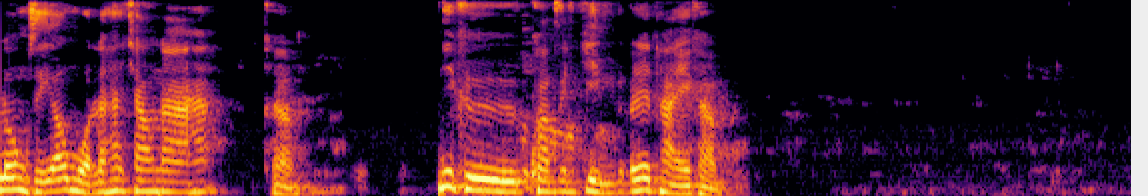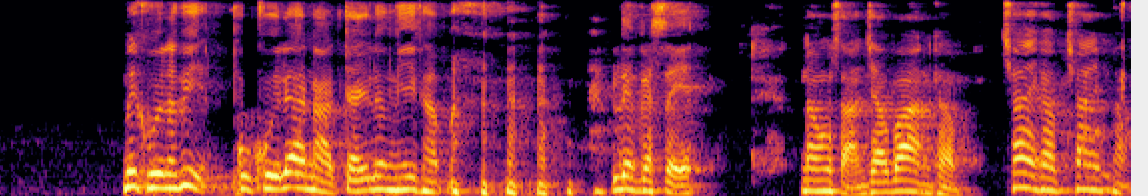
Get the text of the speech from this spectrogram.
โรงสีเอาหมดแล้วฮะชาวนาฮะครับ นี่คือความเป็นจริงในประเทศไทยครับ ไม่คุยแล้วพี่พูดคุยแล้วอนาจใจเรื่องนี้ครับ เรื่องเกษตรน่าสงสารชาวบ้านครับ ใช่ครับใช่ครับ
